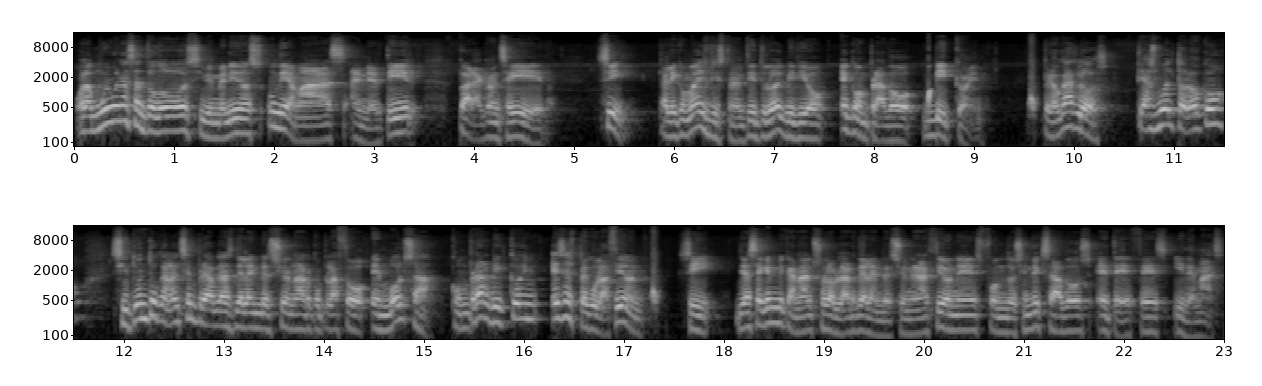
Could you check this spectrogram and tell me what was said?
Hola, muy buenas a todos y bienvenidos un día más a Invertir para conseguir. Sí, tal y como habéis visto en el título del vídeo, he comprado Bitcoin. Pero Carlos, ¿te has vuelto loco? Si tú en tu canal siempre hablas de la inversión a largo plazo en bolsa, comprar Bitcoin es especulación. Sí, ya sé que en mi canal suelo hablar de la inversión en acciones, fondos indexados, ETFs y demás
